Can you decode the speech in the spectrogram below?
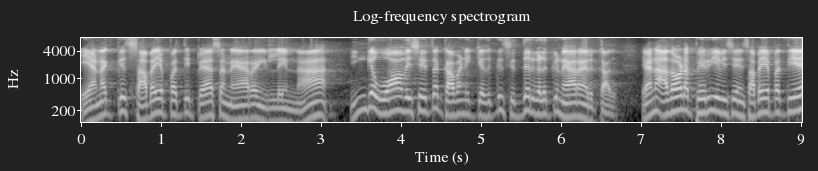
எனக்கு சபையை பற்றி பேச நேரம் இல்லைன்னா இங்கே உன் விஷயத்தை கவனிக்கிறதுக்கு சித்தர்களுக்கு நேரம் இருக்காது. ஏன்னா அதோட பெரிய விஷயம் சபையை பற்றியே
